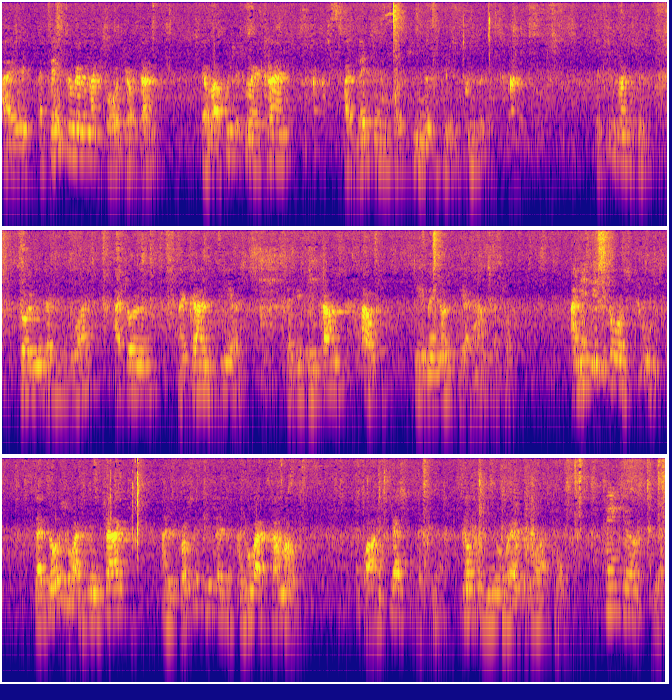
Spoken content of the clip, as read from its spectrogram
I, I thank you very much for what you have done. You have acquitted my client, but let him continue to be in prison. The chief magistrate told me that what? I told him my client fears that if he comes out, he may not be announced at all. And it was true that those who had been charged and prosecuted and who had come out were just disappeared. Nobody knew where they were at all. Thank you, Yeah.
